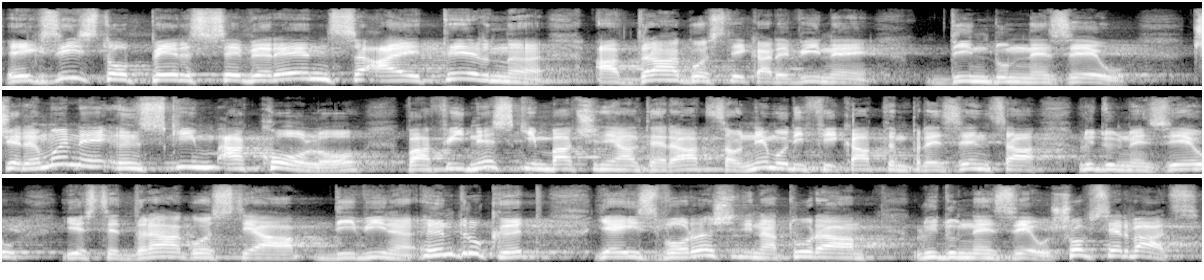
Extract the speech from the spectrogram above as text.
Există o perseverență a eternă a dragostei care vine din Dumnezeu. Ce rămâne în schimb acolo va fi neschimbat și nealterat sau nemodificat în prezența lui Dumnezeu este dragostea divină, întrucât ea izvorăște din natura lui Dumnezeu. Și observați,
